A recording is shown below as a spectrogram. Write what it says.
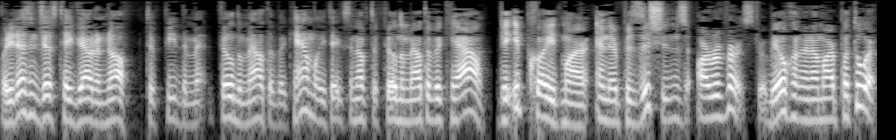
but he doesn't just take out enough to feed the, fill the mouth of a camel, he takes enough to fill the mouth of a cow. The Ipcha and their positions are reversed. Rabbi Yochanan Amar Patur.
